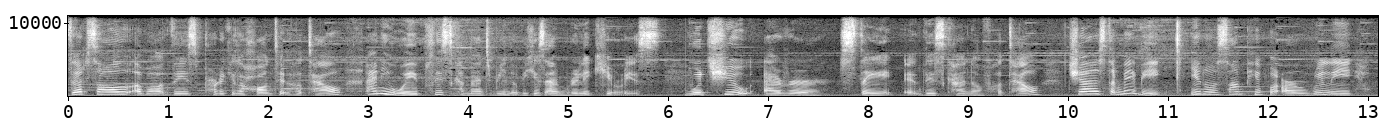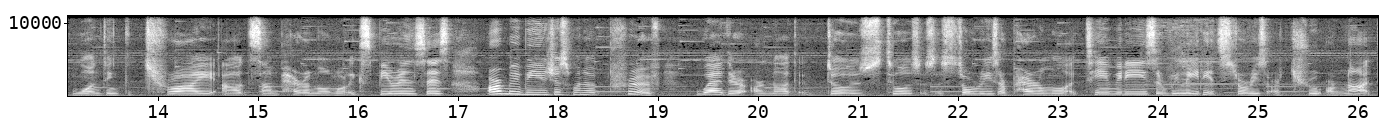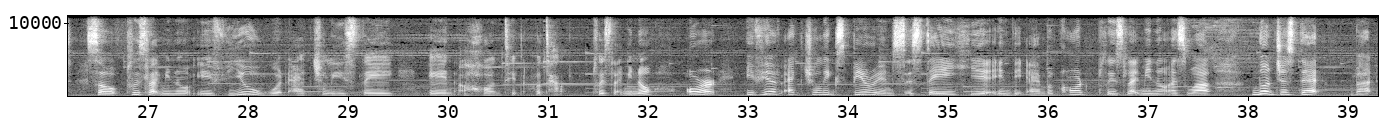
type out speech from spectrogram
that's all about this particular haunted hotel. Anyway, please comment below because I'm really curious. Would you ever stay at this kind of hotel? Just maybe, you know, some people are really wanting to try out some paranormal experiences, or maybe you just want to prove whether or not those those stories or paranormal activities related stories are true or not. So please let me know if you would actually stay in a haunted hotel. Please let me know or if you have actually experienced staying here in the amber court please let me know as well not just that but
